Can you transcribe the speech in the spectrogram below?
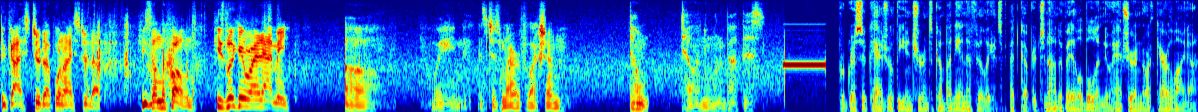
the guy stood up when I stood up. He's on the phone. He's looking right at me. Oh, wait, it's just my reflection. Don't tell anyone about this. Progressive Casualty Insurance Company and affiliates. Pet coverage not available in New Hampshire and North Carolina.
